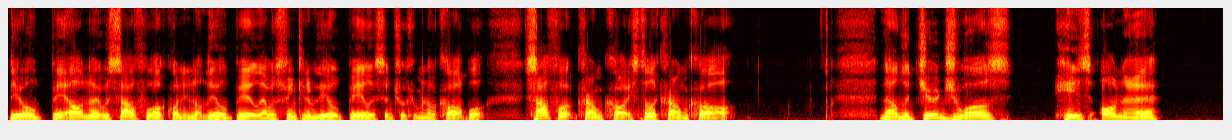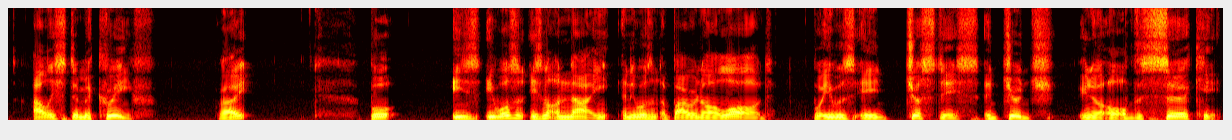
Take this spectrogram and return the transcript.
the old Bailey, oh no, it was Southwark, wasn't it? Not the old Bailey. I was thinking of the old Bailey Central Criminal Court, but Southwark Crown Court is still a Crown Court. Now, the judge was His Honour Alistair McCreath, right? But he's he wasn't he's not a knight and he wasn't a baron or lord, but he was a justice, a judge, you know, of the circuit.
